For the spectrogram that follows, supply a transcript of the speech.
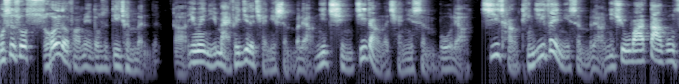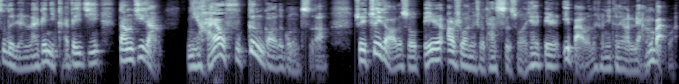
不是说所有的方面都是低成本的啊，因为你买飞机的钱你省不了，你请机长的钱你省不了，机场停机费你省不了，你去挖大公司的人来给你开飞机当机长。你还要付更高的工资啊！所以最早的时候，别人二十万的时候他四十万，现在别人一百万的时候，你可能要两百万。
